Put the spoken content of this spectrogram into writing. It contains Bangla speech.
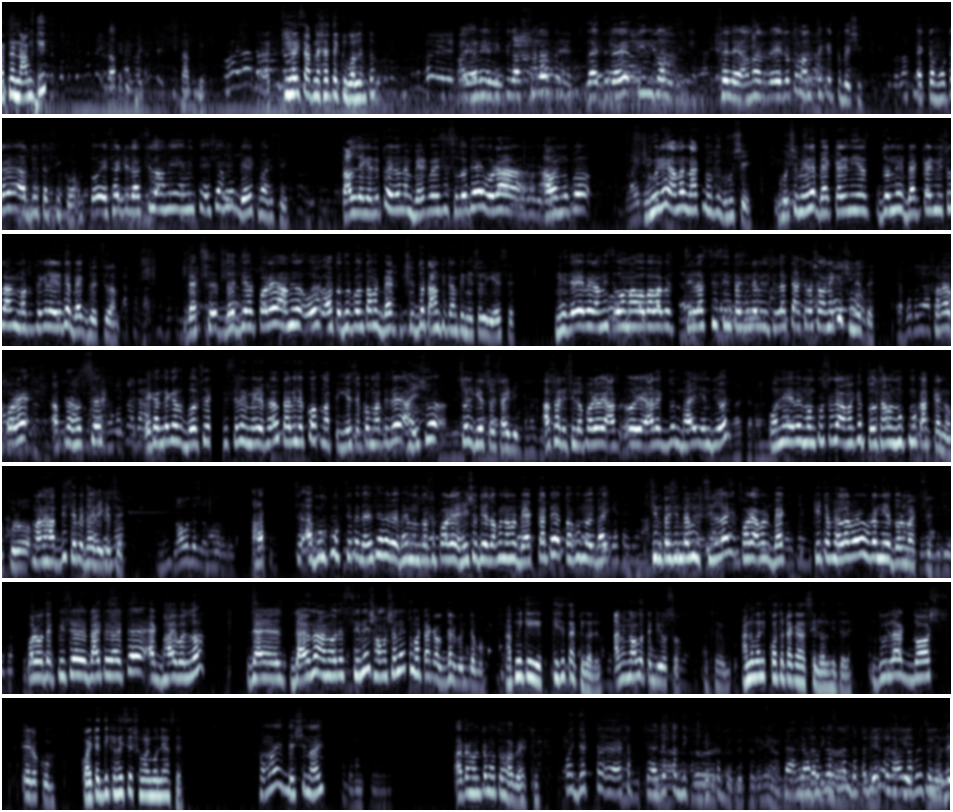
আপনার নাম কি? কি হয়েছে আপনার সাথে একটু বলেন তো। আমি এদিকে যাচ্ছিলাম যাইতে যাই তিনজন ছেলে আমার এরকম আমার থেকে একটু বেশি। একটা মোটা আর দুইটা চিকন তো এই সাইডে যাচ্ছিল আমি এমনিতে এসে আমি ব্রেক মারিছি। তার লেগে যেত এই জন্য আমি ব্রেক মারিছি সুলো দিয়ে ওরা আমার মুখো ঘুরে আমার নাক মুখে ঘুষে। ঘুষে মেরে ব্যাগ কাড়ি নিয়ে জন্য ব্যাগ কাড়ি নিয়েছিল আমি মোটর সাইকেল এড়ে দিয়ে ব্যাগ ধরেছিলাম। ব্যাগ ধরে দেওয়ার পরে আমি ওই অত দূর পর্যন্ত আমার ব্যাগ সিদ্ধ টানতে টানতে নিয়ে চলে গিয়েছে। নিজে এবার আমি ও মা ও বাবা চিল্লাচ্ছি চিন্তা চিন্তা বিল চিল্লাচ্ছি আশেপাশে অনেকেই শুনেছে। শোনার পরে আপনার হচ্ছে এখান থেকে বলছে ছেলে মেরে ফেল তা বিলে কোপ মারতে গিয়েছে, কোপ মারতে যে আইসো, চলে গিয়েছে ওই সাইডে আসারি ছিল, পরে ওই ওই আরেকজন ভাই, এনজিওর, উনি এবার মন করছে যে আমাকে তুলছে, আমার মুখ মুখ আটকানো পুরো মানে হাত দিয়ে চেপে ধরে রেখেছে। হাত মুখ মুখ চেপে ধরেছে এবার ওই ভাই মন করছে, পরে হেসো দিয়ে যখন আমার ব্যাগ কাটে, তখন ওই ভাই চিন্তা চিন্তা বিল চিল্লাই পরে আমার ব্যাগ কেটে ফেলার পরে ওটা নিয়ে দৌড় মারছে। পরে ওদের পিছে যাইতে যাইতে এক ভাই বলল যাই না আমি ওদের চিনি সমস্যা নেই তোমার টাকা উদ্ধার করে দেবো। আপনি কি কিসে চাকরি করেন? আমি নগদে দিয়েছ আচ্ছা আনুমানিক কত টাকা ছিল ওর ভিতরে? দুই লাখ দশ এরকম। কয়টার দিকে হয়েছে সময় মনে আছে? সময় বেশি নাই। আধা ঘণ্টা মতো হবে আর কি। ওই দেড়টা একটা দেড়টার দিকে দেড়টার দিকে। আমি নামাজ পড়তে যাচ্ছিলাম দেড়টার দিকে নামাজ পড়ে চলে গেছি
